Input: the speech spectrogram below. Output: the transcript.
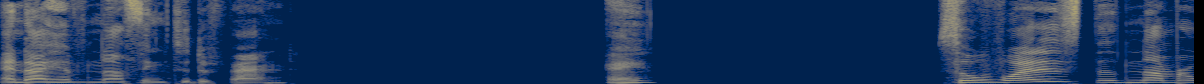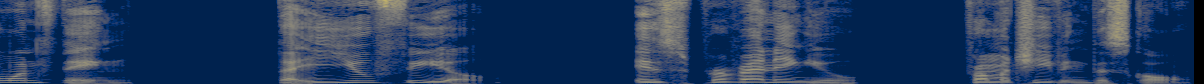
and I have nothing to defend. Okay. So, what is the number one thing that you feel is preventing you from achieving this goal?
